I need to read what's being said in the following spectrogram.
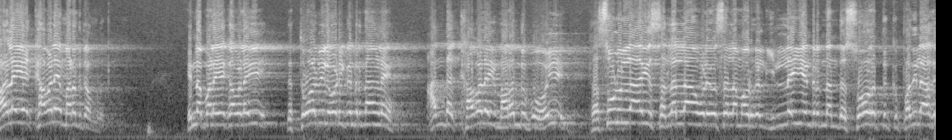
பழைய கவலை மறந்துட்டோம் உங்களுக்கு என்ன பழைய கவலை? இந்த தோல்வியில் ஓடிக்கொண்டிருந்தாங்களே. அந்த கவலை மறந்து போய் ரசூலுல்லாஹி சல்லல்லா அலைஹி வஸல்லம் அவர்கள் இல்லை என்றிருந்த அந்த சோகத்துக்கு பதிலாக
